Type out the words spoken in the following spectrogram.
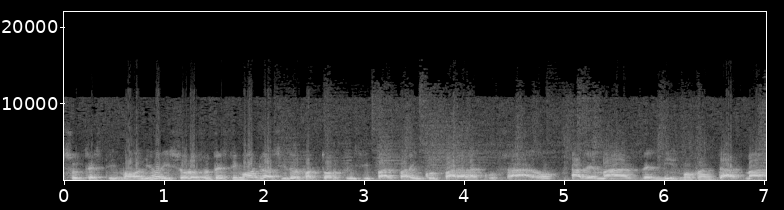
Su testimonio, y solo su testimonio, ha sido el factor principal para inculpar al acusado. Además del mismo fantasma,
